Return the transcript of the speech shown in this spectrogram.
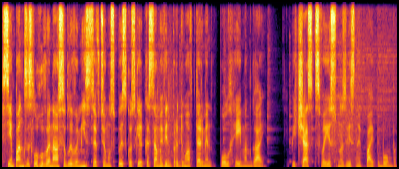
Сімпанк заслуговує на особливе місце в цьому списку, оскільки саме він придумав термін Пол Хейман Гай під час своєї сумнозвісної пайп бомби.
